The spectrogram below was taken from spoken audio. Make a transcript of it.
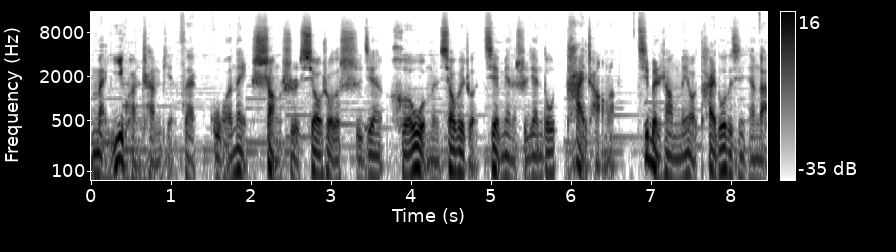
每一款产品在国内上市销售的时间和我们消费者见面的时间都太长了，基本上没有太多的新鲜感。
